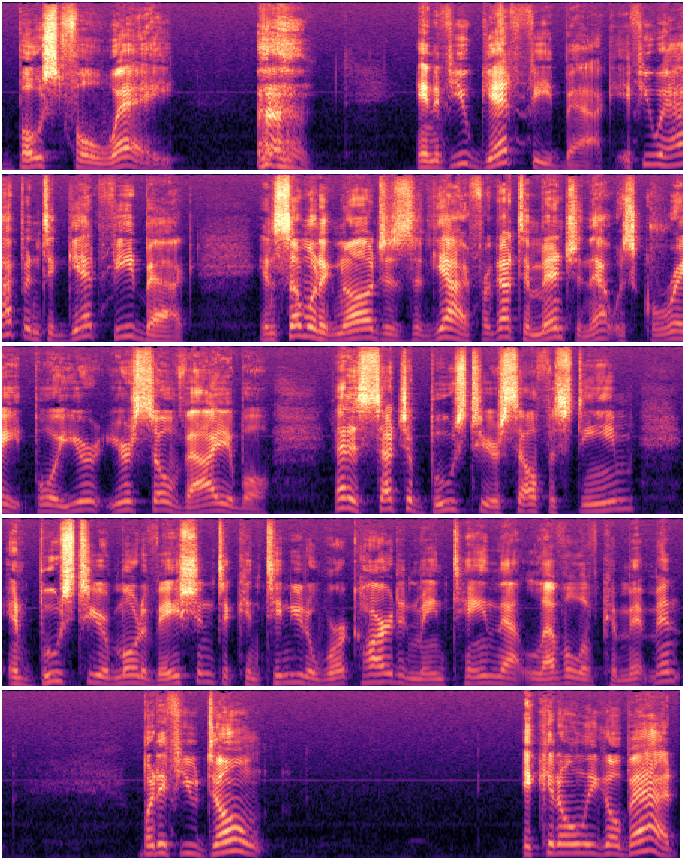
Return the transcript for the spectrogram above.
boastful way. and if you get feedback, if you happen to get feedback and someone acknowledges that, yeah, I forgot to mention that was great. Boy, you're you're so valuable. That is such a boost to your self-esteem and boost to your motivation to continue to work hard and maintain that level of commitment. But if you don't, it can only go bad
